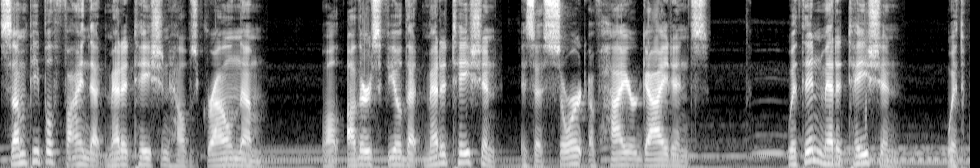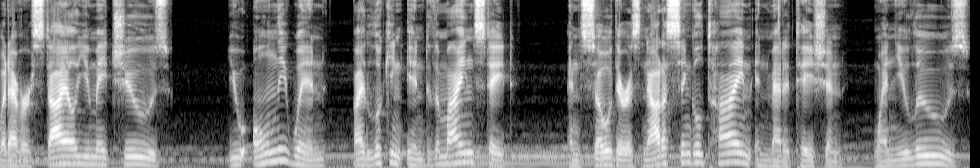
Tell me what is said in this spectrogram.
Some people find that meditation helps ground them, while others feel that meditation is a sort of higher guidance. Within meditation, with whatever style you may choose, you only win by looking into the mind state, and so there is not a single time in meditation when you lose.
